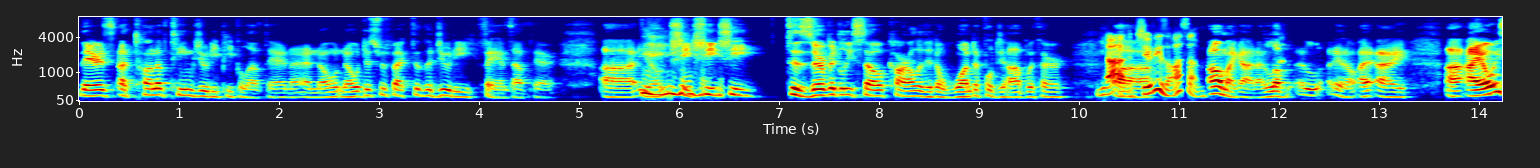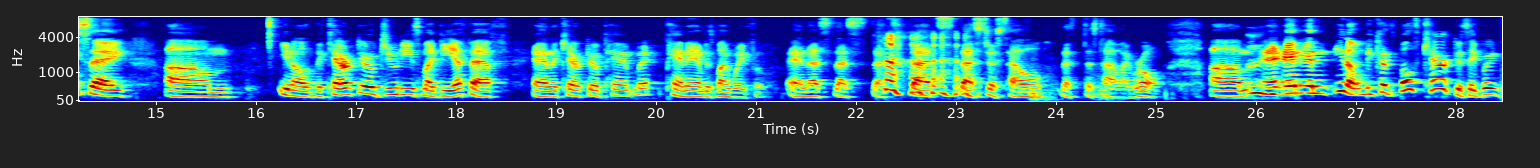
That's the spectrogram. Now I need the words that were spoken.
there's a ton of Team Judy people out there, and and no no disrespect to the Judy fans out there. Uh, you know, she she she deservedly so, Carla did a wonderful job with her. Yeah, Uh, Judy's awesome. oh my god, I love you know, I I uh, I always say, um, you know, the character of Judy is my BFF, and the character of Pan Ma Panam is my waifu, and that's that's that's that's that's just how that's just how I roll. Um, and Mhm. and and, you know, because both characters, they bring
